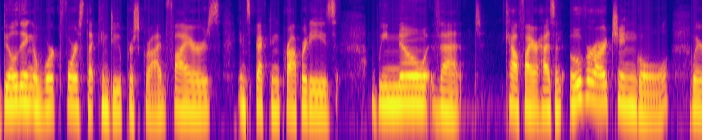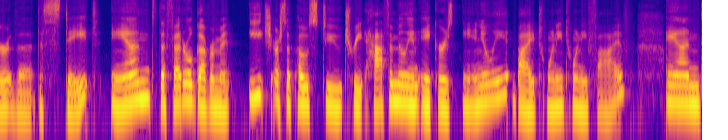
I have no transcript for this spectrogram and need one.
building a workforce that can do prescribed fires, inspecting properties. We know that CAL FIRE has an overarching goal where the, the state and the federal government each are supposed to treat half a million acres annually by 2025. And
